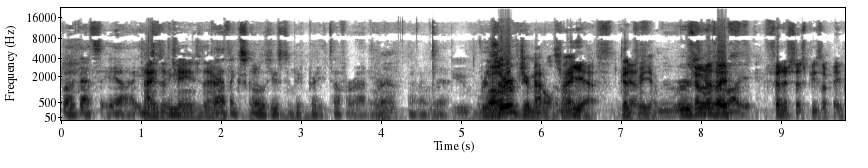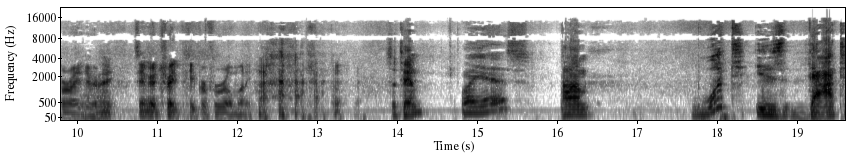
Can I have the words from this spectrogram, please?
But that's yeah. it used Times have changed there. Catholic schools used to be pretty tough around here. I. You reserved your medals, right? yes. Good yes. for you. As soon as I right. finish this piece of paper right here, All right. see, I'm going to trade paper for real money. So, Tim, Why, yes. um, what is that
